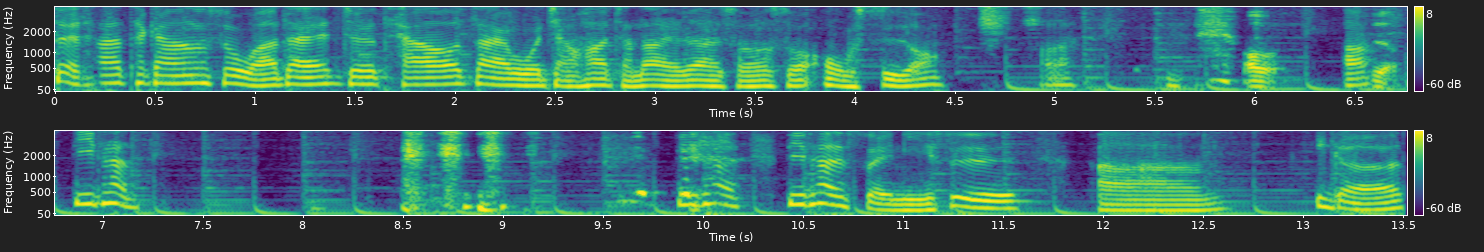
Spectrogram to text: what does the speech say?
对他，他刚刚说我要在，就是他要在我讲话讲到一半的时候说，哦，是哦，好了，哦，好，低碳。低碳低碳水泥是呃一个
